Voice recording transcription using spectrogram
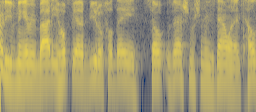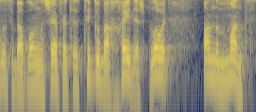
Good evening, everybody. Hope you had a beautiful day. So, Zera Shimshon brings down when it tells us about blowing the shofar, it says, Tiku b'chaydesh, blow it on the month.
